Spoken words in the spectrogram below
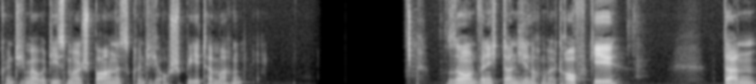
Könnte ich mir aber diesmal sparen. Das könnte ich auch später machen. So, und wenn ich dann hier nochmal drauf gehe, dann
